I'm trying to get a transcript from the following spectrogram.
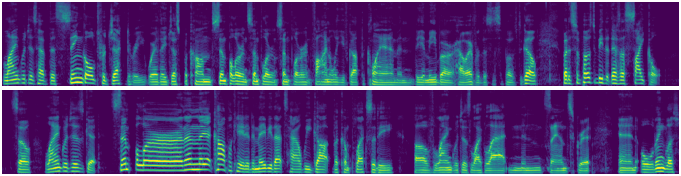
languages have this single trajectory where they just become simpler and simpler and simpler, and finally you've got the clam and the amoeba or however this is supposed to go, but it's supposed to be that there's a cycle. So languages get simpler and then they get complicated. And maybe that's how we got the complexity of languages like Latin and Sanskrit and Old English.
